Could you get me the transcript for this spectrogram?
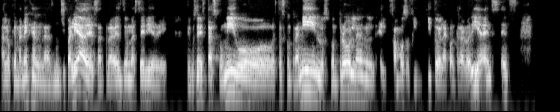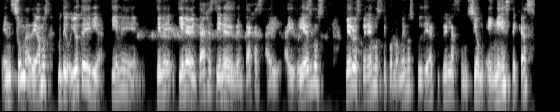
a lo que manejan las municipalidades a través de una serie de, de estás conmigo o estás contra mí, los controlan, el, famoso finiquito de la Contraloría. En, en, en, suma, digamos, digo, yo te diría, tiene, tiene, tiene ventajas, tiene desventajas, hay, hay riesgos, pero esperemos que por lo menos pudiera cumplir la función, en este caso,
